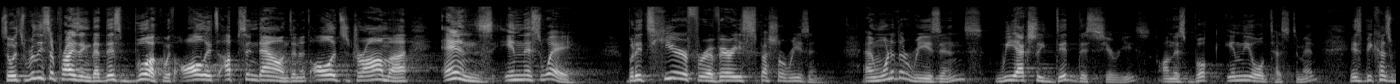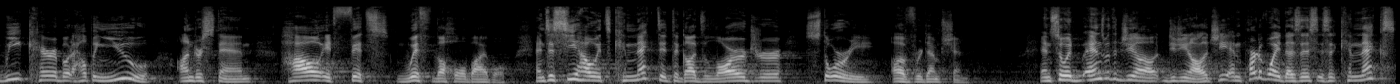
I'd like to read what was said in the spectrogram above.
So it's really surprising that this book, with all its ups and downs and all its drama, ends in this way. But it's here for a very special reason. And one of the reasons we actually did this series on this book in the Old Testament is because we care about helping you understand how it fits with the whole Bible and to see how it's connected to God's larger story of redemption. And so it ends with the genealogy, and part of why it does this is it connects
